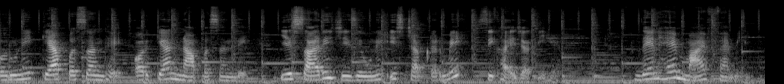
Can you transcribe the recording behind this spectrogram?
और उन्हें क्या पसंद है और क्या नापसंद है। ये सारी चीज़ें उन्हें इस चैप्टर में सिखाई जाती है। देन है माई फैमिली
